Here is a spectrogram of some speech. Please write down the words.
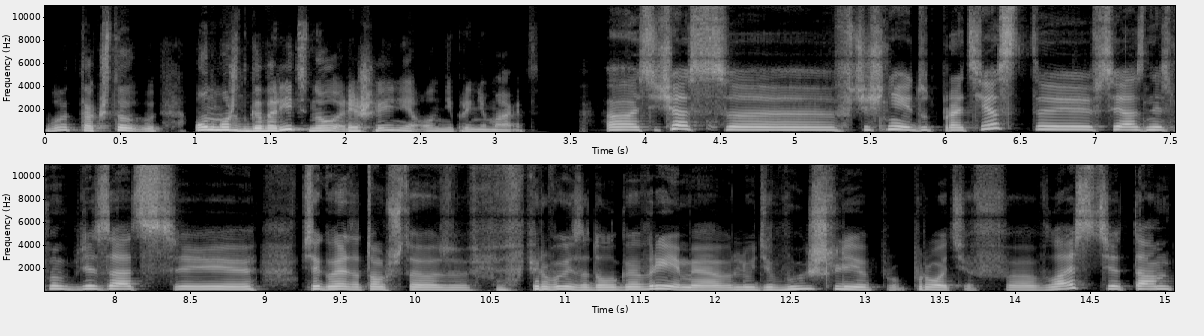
Вот, так что он может говорить, но решение он не принимает. А сейчас э, в Чечне идут протесты, связанные с мобилизацией. Все говорят о том, что впервые за долгое время люди вышли против э, власти там.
